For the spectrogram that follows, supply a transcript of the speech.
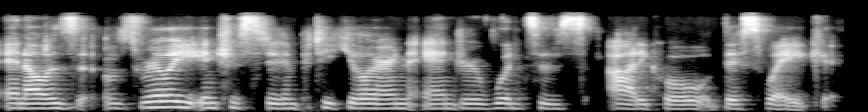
And I was I was really interested in particular in Andrew Woods's article this week.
